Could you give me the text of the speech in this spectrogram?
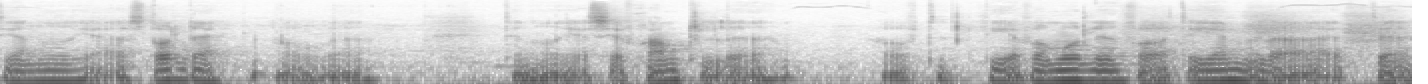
det er noget, jeg er stolt af, og øh, det er noget, jeg ser frem til øh, ofte. Lige at få muligheden for at det hjemme, eller at øh,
